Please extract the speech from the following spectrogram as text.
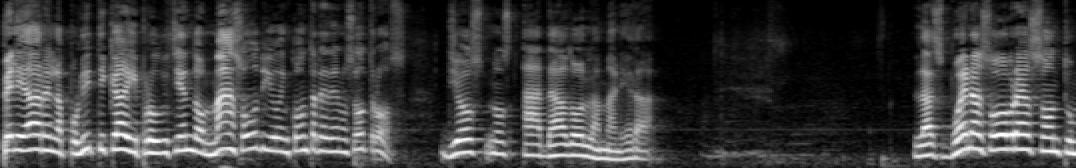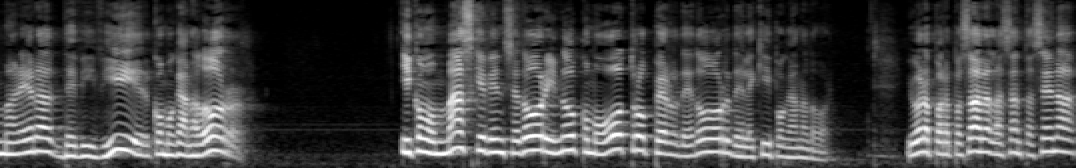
pelear en la política y produciendo más odio en contra de nosotros. Dios nos ha dado la manera. Las buenas obras son tu manera de vivir como ganador y como más que vencedor y no como otro perdedor del equipo ganador. Y ahora para pasar a la Santa Cena,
